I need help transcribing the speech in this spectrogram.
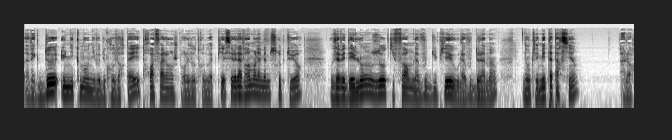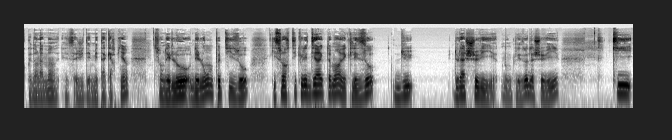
avec deux uniquement au niveau du gros orteil, trois phalanges pour les autres doigts de pied. C'est là vraiment la même structure. Vous avez des longs os qui forment la voûte du pied ou la voûte de la main, donc les métatarsiens, alors que dans la main il s'agit des métacarpiens, sont des, des longs petits os qui sont articulés directement avec les os du, de la cheville. Donc les os de la cheville qui,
